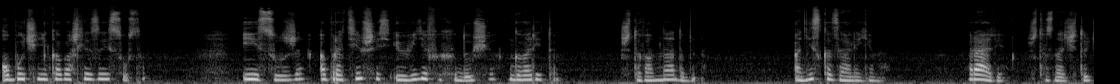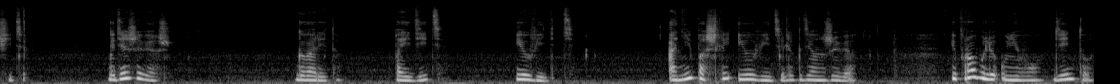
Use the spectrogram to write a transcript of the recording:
оба ученика пошли за Иисусом. И Иисус же, обратившись и увидев их идущих, говорит им, «Что вам надобно?» Они сказали ему, «Рави», что значит «учитель». «Где живешь?» Говорит им, «Пойдите и увидите». Они пошли и увидели, где он живет. И пробыли у него день тот.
